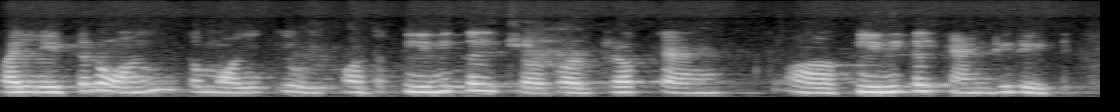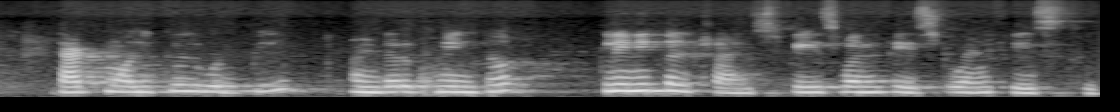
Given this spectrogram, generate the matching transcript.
While later on, the molecule or the clinical drug or drug can, uh, clinical candidate, that molecule would be undergoing the clinical trials, phase one, phase two, and phase three.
